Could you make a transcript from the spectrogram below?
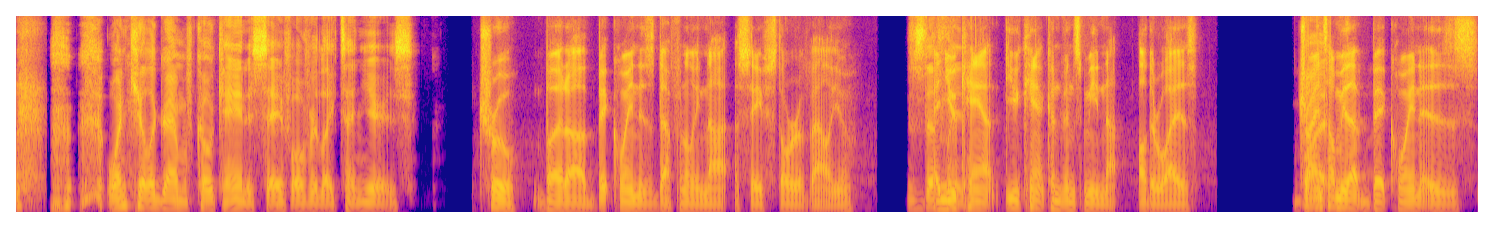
One kilogram of cocaine is safe over like 10 years. true, but uh, Bitcoin is definitely not a safe store of value, and you can't you can't convince me not otherwise. Try and tell me that Bitcoin is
